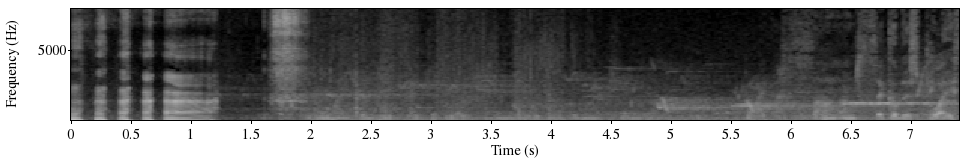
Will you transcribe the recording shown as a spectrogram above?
I'm sick of this place.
